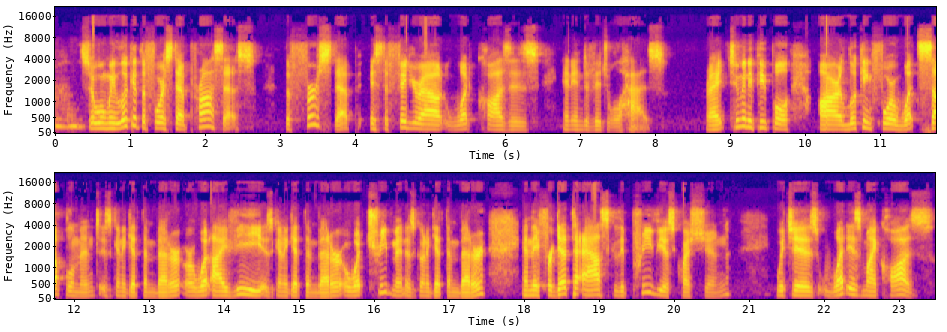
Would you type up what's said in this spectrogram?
Mm-hmm. So when we look at the four step process, the first step is to figure out what causes an individual has right? Too many people are looking for what supplement is going to get them better, or what IV is going to get them better, or what treatment is going to get them better. And they forget to ask the previous question, which is, What is my cause?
